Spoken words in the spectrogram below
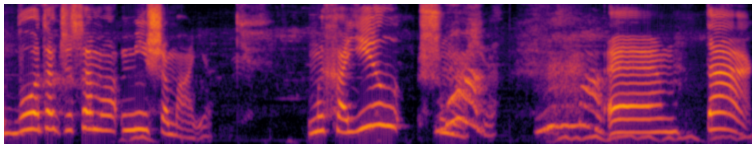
Бо так же само Міша має. Михаїл Шумахер. Е, ем, так,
